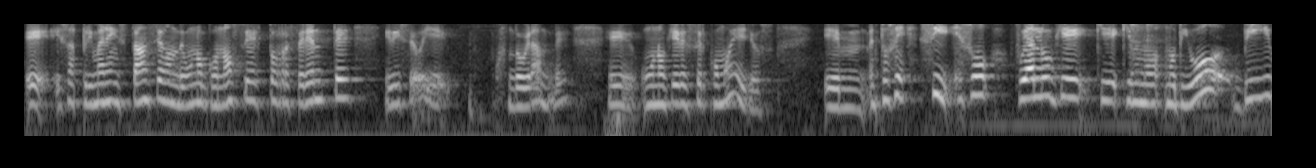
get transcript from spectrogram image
esas primeras instancias donde uno conoce estos referentes y dice, oye, cuando grande, uno quiere ser como ellos. Em, entonces, sí, eso fue algo que, que, me motivó, vi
